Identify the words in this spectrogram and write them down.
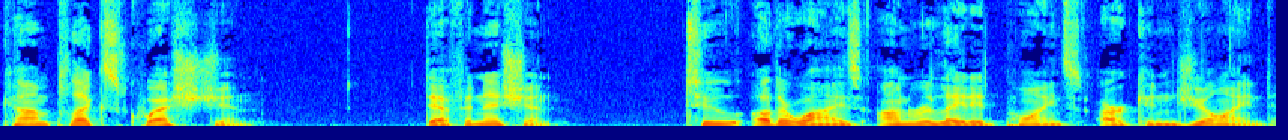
Complex question. Definition. Two otherwise unrelated points are conjoined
